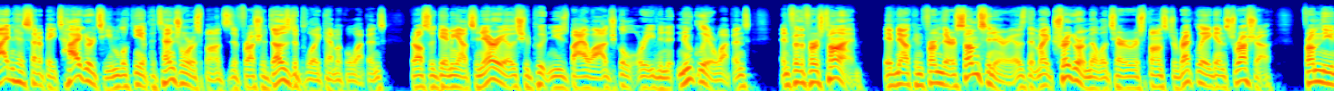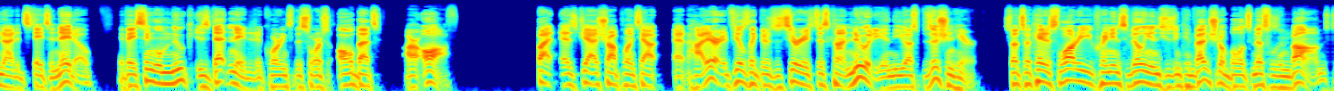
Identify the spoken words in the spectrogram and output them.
Biden has set up a Tiger team looking at potential responses if Russia does deploy chemical weapons. They're also gaming out scenarios should Putin use biological or even nuclear weapons. And for the first time, they've now confirmed there are some scenarios that might trigger a military response directly against Russia from the United States and NATO. If a single nuke is detonated, according to the source, all bets are off. But as Jazz Shaw points out at Hot Air, it feels like there's a serious discontinuity in the U.S. position here. So it's okay to slaughter Ukrainian civilians using conventional bullets, missiles, and bombs.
